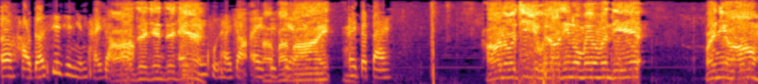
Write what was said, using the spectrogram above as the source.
嗯，好的，谢谢您台长啊，再见再见，辛。苦台长，哎，啊再见。拜拜嗯哎，拜拜。好，那么继续回答听众朋友问题。喂，你好。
